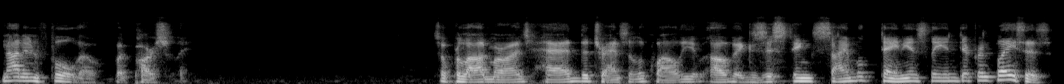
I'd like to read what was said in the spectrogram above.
not in full though, but partially. So Prahlad Maharaj had the transcendental quality of existing simultaneously in different places.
